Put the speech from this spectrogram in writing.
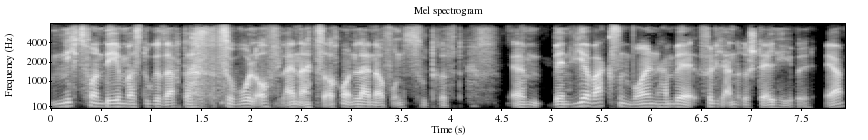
nichts von dem, was du gesagt hast, sowohl offline als auch online auf uns zutrifft. Ähm, wenn wir wachsen wollen, haben wir völlig andere Stellhebel. Ja?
